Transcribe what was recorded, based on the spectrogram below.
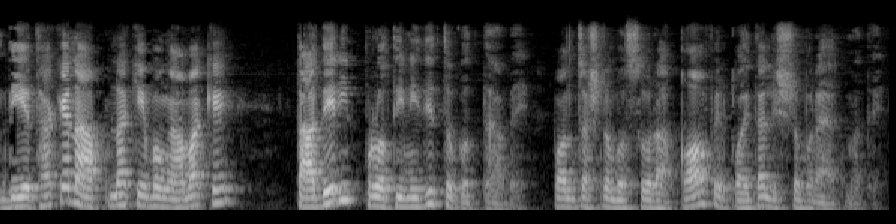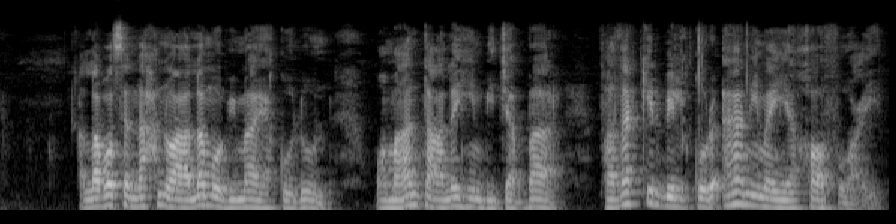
দিয়ে থাকেন, আপনাকে এবং আমাকে তাদেরই প্রতিনিধিত্ব করতে হবে। পঞ্চাশ নম্বর সোরা কফ এর পঁয়তাল্লিশ নম্বর আয়াত মতে। আল্লাহ বলছেন, নাহনু আলম ও বিমা ইয়াকুলুন ওমান তা আলহিম বিজাব্বার। ফাদাক্কির বিল কোরআন ইমাইয়া খফ ওয়াইদ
